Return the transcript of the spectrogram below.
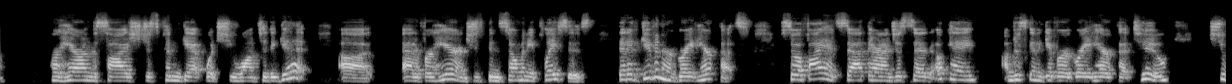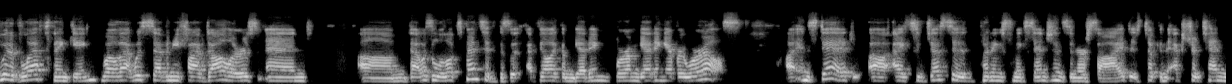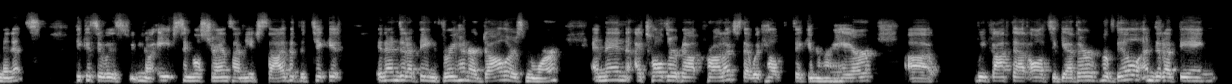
her hair on the side, she just couldn't get what she wanted to get uh, out of her hair. And she's been so many places that have given her great haircuts. So if I had sat there and I just said, okay, I'm just going to give her a great haircut too, she would have left thinking, well, that was $75 and um, that was a little expensive because I feel like I'm getting where I'm getting everywhere else. Uh, instead, uh, I suggested putting some extensions in her side. It took an extra 10 minutes because it was, you know, eight single strands on each side, but the ticket, it ended up being $300 more. And then I told her about products that would help thicken her hair. Uh, we got that all together. Her bill ended up being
